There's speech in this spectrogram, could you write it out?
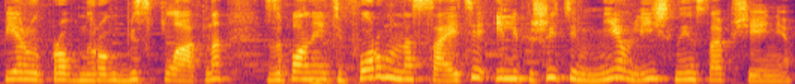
Первый пробный урок бесплатно. Заполняйте форму на сайте или пишите мне в личные сообщения.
